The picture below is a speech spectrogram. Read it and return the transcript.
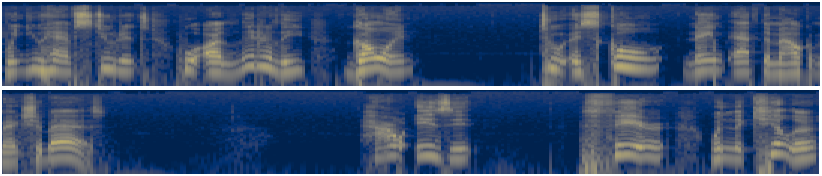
when you have students who are literally going to a school named after Malcolm X Shabazz? How is it fair when the killer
